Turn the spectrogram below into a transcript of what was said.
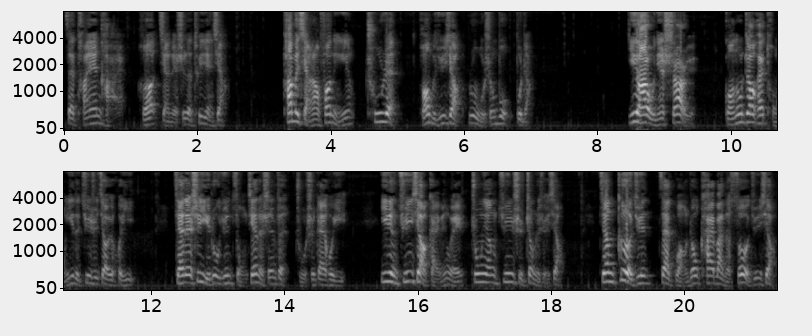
在唐延闿和蒋介石的推荐下，他们想让方鼎英出任黄埔军校入伍生部部长。一九二五年十二月，广东召开统一的军事教育会议，蒋介石以陆军总监的身份主持该会议，议令军校改名为中央军事政治学校，将各军在广州开办的所有军校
